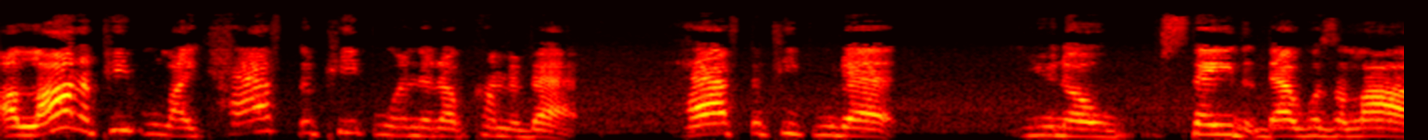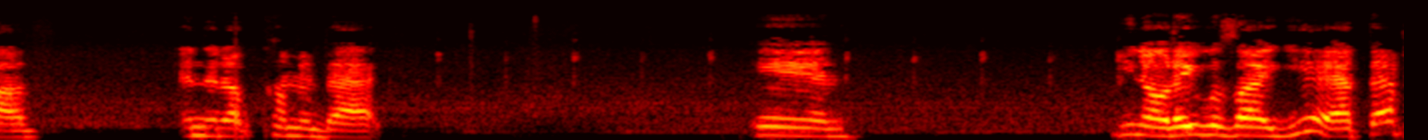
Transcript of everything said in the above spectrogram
a lot of people, like half the people ended up coming back. Half the people that, you know, stayed that was alive ended up coming back. And, you know, they was like, yeah, at that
